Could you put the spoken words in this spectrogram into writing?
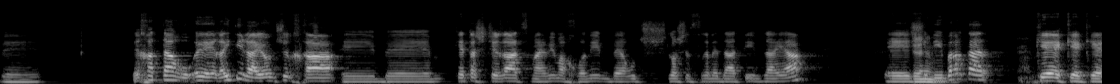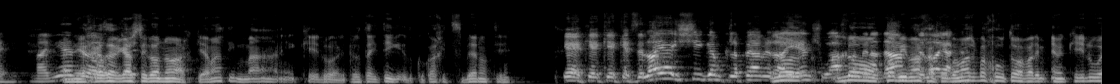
ו... איך אתה רואה, ראיתי ראיון שלך אה, בקטע שרץ מהימים האחרונים בערוץ 13 לדעתי, אם זה היה, אה, כן. שדיברת, כן, כן, כן, מעניין מאוד. אני אחרי זה הרגשתי לא נוח, כי אמרתי, מה, אני כאילו, אני פשוט הייתי, כל כך עצבן אותי. כן, כן, כן, כן. זה לא היה אישי גם כלפי המראיין, לא, שהוא אחלה לא, בן אדם, קובי מחט, לא הוא ממש בחור טוב, אבל הם, הם כאילו,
